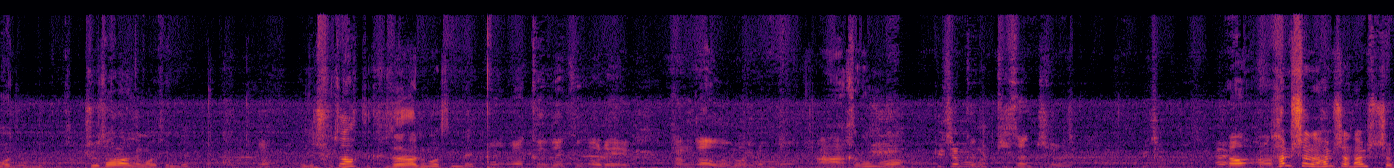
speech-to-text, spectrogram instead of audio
어디 뭐, 교사라는 거 같은데? 어? 어디 초등학교 교사라는 거 같은데? 어, 아 그거 그거래. 방과후 뭐 이런 거. 아 그런 거. 그 비선출. 아, 아 30초, 30초, 30초.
